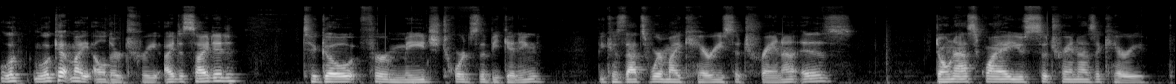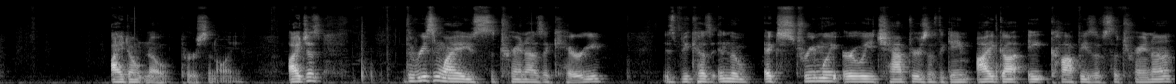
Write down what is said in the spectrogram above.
look, look at my Elder Tree. I decided to go for Mage towards the beginning because that's where my carry Satrana is. Don't ask why I use Satrana as a carry. I don't know personally. I just the reason why I use Satrana as a carry is because in the extremely early chapters of the game, I got eight copies of Satrana,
